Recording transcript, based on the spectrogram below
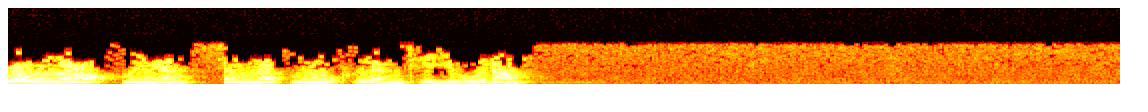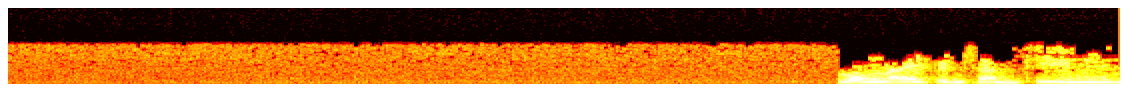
วงนอกไม่ยังสำหรับมูเพื่อนที่อยู่นำวงในเป็นชั้นที่หนึ่ง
